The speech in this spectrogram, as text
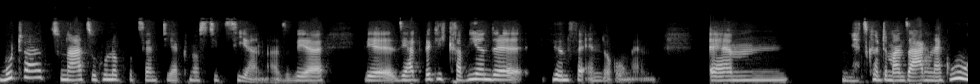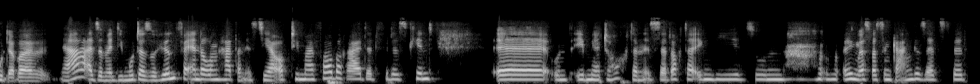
Mutter zu nahezu 100 Prozent diagnostizieren. Also wir, wir, sie hat wirklich gravierende Hirnveränderungen. Ähm, jetzt könnte man sagen, na gut, aber ja, also wenn die Mutter so Hirnveränderungen hat, dann ist die ja optimal vorbereitet für das Kind. Äh, und eben ja doch, dann ist ja doch da irgendwie so ein, irgendwas, was in Gang gesetzt wird.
